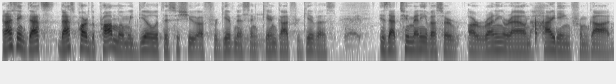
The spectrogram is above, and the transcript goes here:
And I think that's, that's part of the problem when we deal with this issue of forgiveness and can God forgive us, Right. Is that too many of us are, are running around hiding from God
